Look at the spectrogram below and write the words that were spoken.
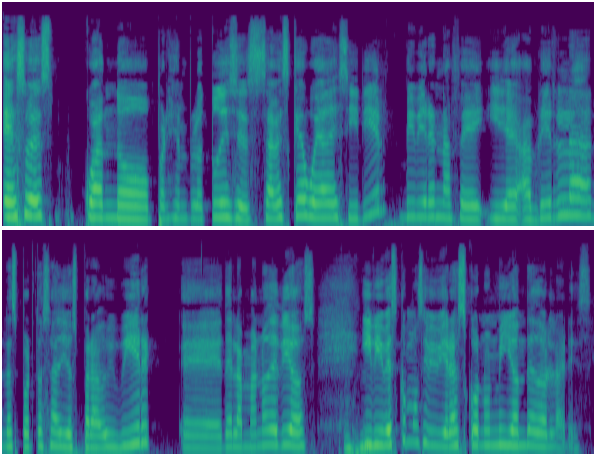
Eso es cuando, por ejemplo, tú dices, ¿sabes qué? Voy a decidir vivir en la fe y abrir las puertas a Dios para vivir eh, de la mano de Dios y vives como si vivieras con un millón de dólares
